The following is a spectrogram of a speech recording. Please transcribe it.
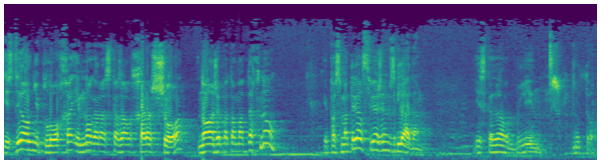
и сделал неплохо, и много раз сказал хорошо, но он же потом отдохнул и посмотрел свежим взглядом и сказал, блин, не то.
